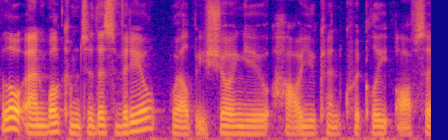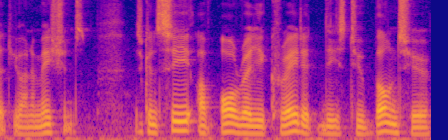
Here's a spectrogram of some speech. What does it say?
Hello and welcome to this video where I'll be showing you how you can quickly offset your animations. As you can see I've already created these two bones here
